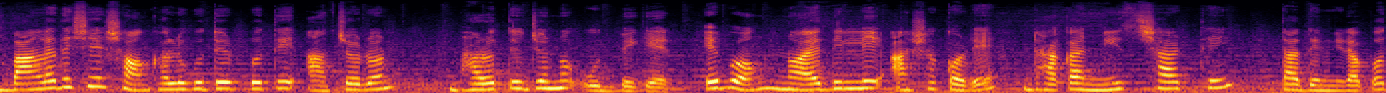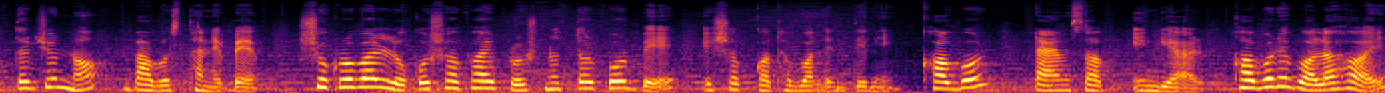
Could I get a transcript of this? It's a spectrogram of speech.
বাংলাদেশের সংখ্যালঘুদের প্রতি আচরণ ভারতের জন্য উদ্বেগের এবং নয়াদিল্লি আশা করে ঢাকার নিজ স্বার্থেই তাদের নিরাপত্তার জন্য ব্যবস্থা নেবে। শুক্রবার লোকসভায় প্রশ্নোত্তর পর্বে এসব কথা বলেন তিনি। খবর, টাইমস অফ ইন্ডিয়ার। খবরে বলা হয়,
